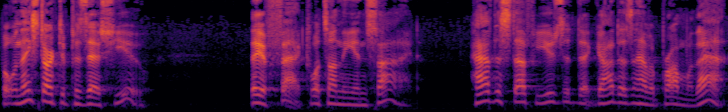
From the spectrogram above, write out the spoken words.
But when they start to possess you, they affect what's on the inside. Have the stuff, use it, that God doesn't have a problem with that.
